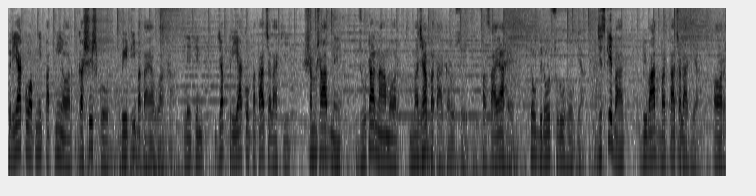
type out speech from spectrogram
प्रिया को अपनी पत्नी और कशिश को बेटी बताया हुआ था। लेकिन जब प्रिया को पता चला कि शमशाद ने झूठा नाम और मज़हब बताकर उसे फंसाया है तो विरोध शुरू हो गया, जिसके बाद विवाद बढ़ता चला गया और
